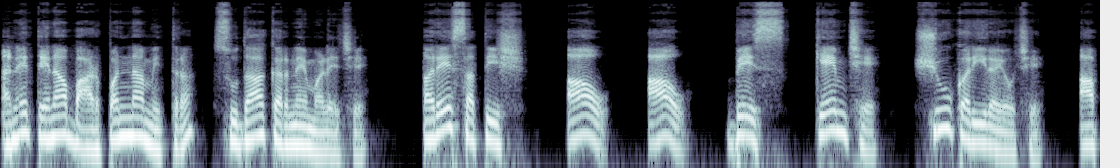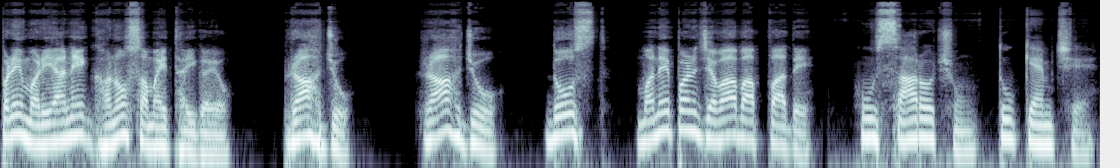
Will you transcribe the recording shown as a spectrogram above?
અને તેના બાળપણના મિત્ર સુધાકરને મળે છે. અરે સતીશ, આવ આવ, બેસ, કેમ છે? શું કરી રહ્યો છે? આપણે મળ્યાને ઘણો સમય થઈ ગયો. રાહ જો રાહ જો, દોસ્ત, મને પણ જવાબ આપવા દે. હું સારો છું, તું કેમ છે?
